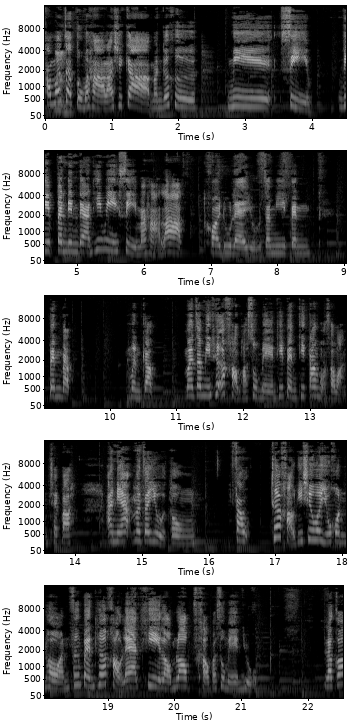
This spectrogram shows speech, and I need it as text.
คำว่าจตุมหาราชิกา มันก็คือมีสี่มีเป็นดินแดนที่มีสี่มหาราชคอยดูแลอยู่ จะมีเป็นเป็นแบบเหมือนกับมันจะมีเทือกเขาพระสุเมนที่เป็นที่ตั้งของสวรรค์ใช่ปะ อันเนี้ยมันจะอยู่ตรง เทือกเขาที่ชื่อว่ายุคนทร ซึ่งเป็นเทือกเขาแรกที่ล้อมรอบเขาพระสุเมนอยู่ แล้วก็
